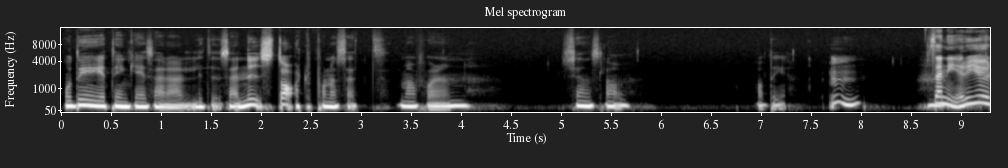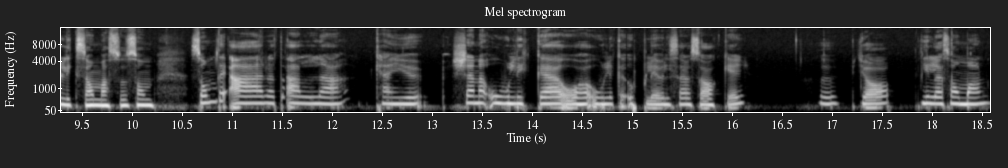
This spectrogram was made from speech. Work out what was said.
och det tänker jag är så här, lite så här nystart på något sätt. Man får en känsla av, av det. Mm. Sen är det ju liksom alltså som, som det är att alla kan ju känna olika och ha olika upplevelser av saker. Jag gillar sommaren.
